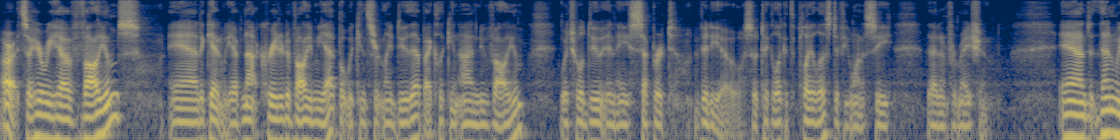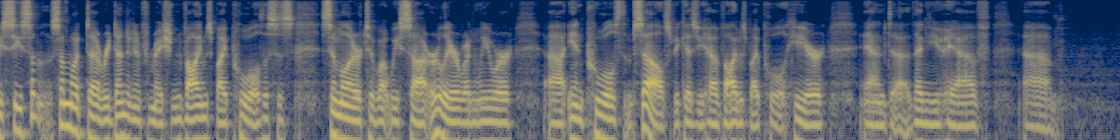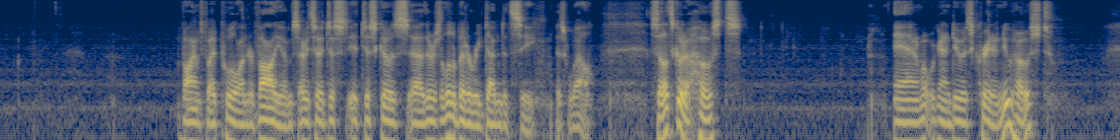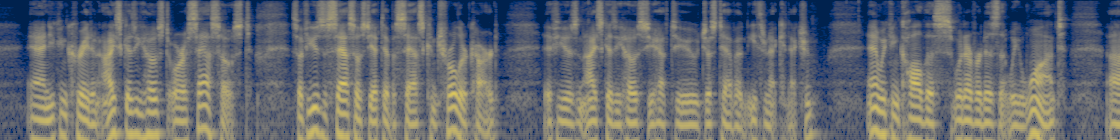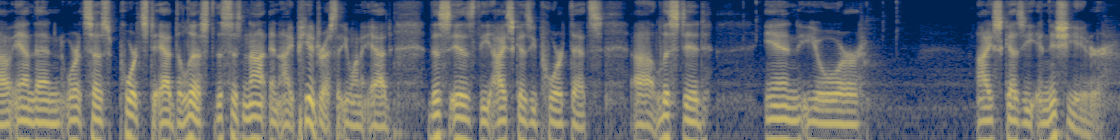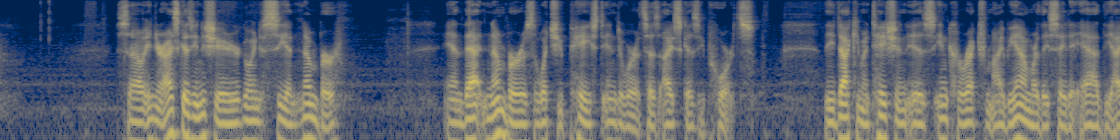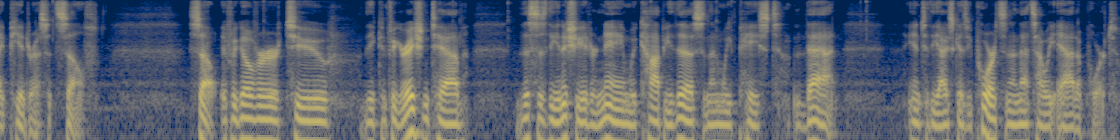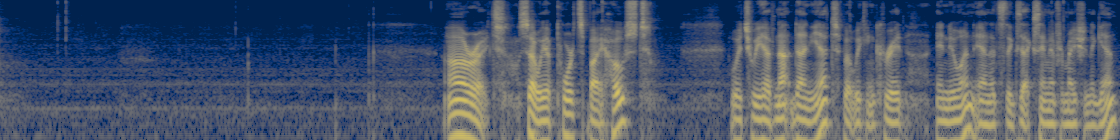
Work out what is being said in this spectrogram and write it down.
All right, so here we have volumes. And again, we have not created a volume yet, but we can certainly do that by clicking on New Volume, which we'll do in a separate video. So take a look at the playlist if you want to see that information. And then we see some somewhat uh, redundant information, volumes by pool. This is similar to what we saw earlier when we were uh, in pools themselves, because you have volumes by pool here, and uh, then you have um, volumes by pool under volumes. I mean, so it just it just goes. Uh, there's a little bit of redundancy as well. So let's go to hosts, and what we're going to do is create a new host and you can create an iSCSI host or a SAS host. So if you use a SAS host, you have to have a SAS controller card. If you use an iSCSI host, you have to just have an Ethernet connection. And we can call this whatever it is that we want. Uh, and then where it says ports to add to list, this is not an IP address that you want to add. This is the iSCSI port that's uh, listed in your iSCSI initiator. So in your iSCSI initiator, you're going to see a number, and that number is what you paste into where it says iSCSI ports. the documentation is incorrect from IBM where they say to add the IP address itself. So if we go over to the configuration tab, this is the initiator name. We copy this and then we paste that into the iSCSI ports and then that's how we add a port. All right, so we have ports by host, which we have not done yet, but we can create a new one and it's the exact same information again.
